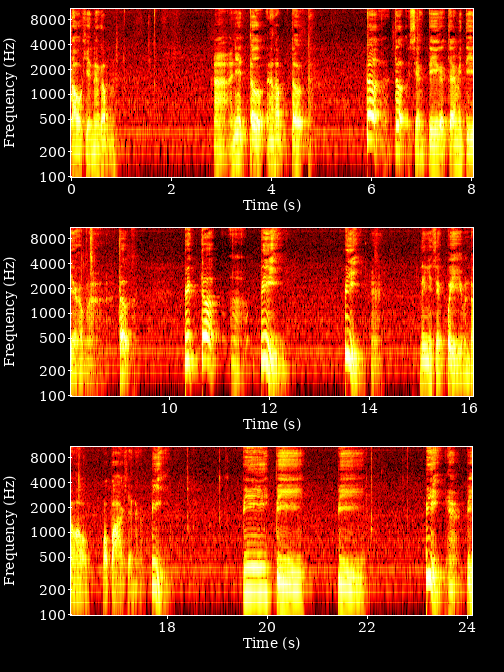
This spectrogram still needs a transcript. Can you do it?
เตาๆเขียนนะครับอ่าอันนี้เตอร์นะครับ เตอร์เตอร์ ตอร์เสียงตีกับใจไม่ตีนะครับอ่าเตอร์ปิกเตอร์อ่าปีปีอ่ยินเสียงปีมันต้องเอาปอปาเขียนนะครับปีปีปีปีปีฮะปี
